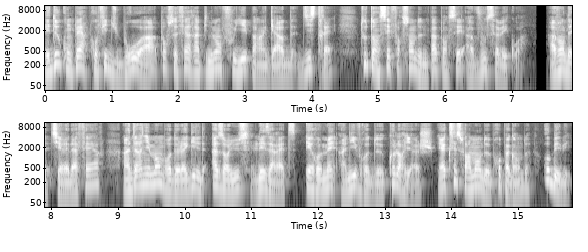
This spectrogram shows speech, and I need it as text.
Les deux compères profitent du brouhaha pour se faire rapidement fouiller par un garde distrait, tout en s'efforçant de ne pas penser à vous savez quoi. Avant d'être tiré d'affaire, un dernier membre de la guilde Azorius les arrête et remet un livre de coloriage et accessoirement de propagande au bébé.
